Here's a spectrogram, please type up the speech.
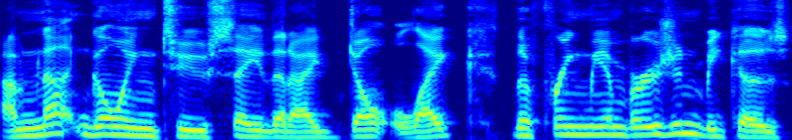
I'm not going to say that I don't like the freemium version because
